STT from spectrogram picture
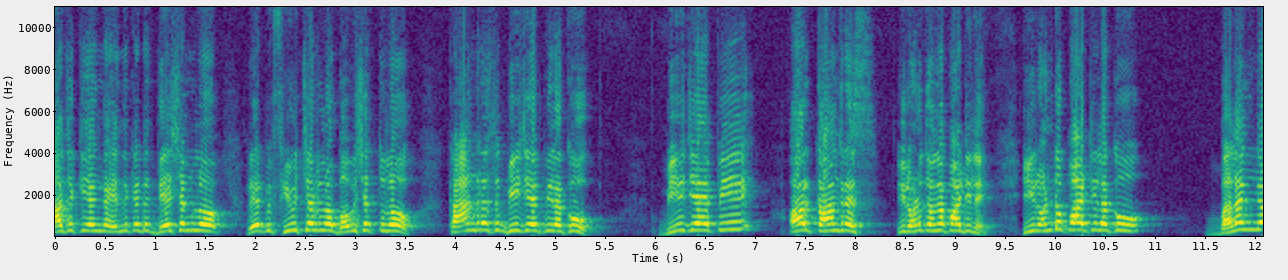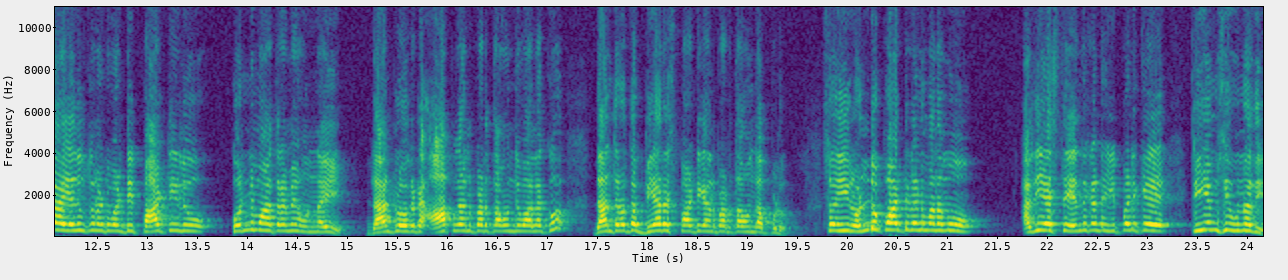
రాజకీయంగా ఎందుకంటే దేశంలో రేపు ఫ్యూచర్లో భవిష్యత్తులో కాంగ్రెస్ బీజేపీలకు బీజేపీ ఆర్ కాంగ్రెస్ ఈ రెండు దొంగ పార్టీలే. ఈ రెండు పార్టీలకు బలంగా ఎదుగుతున్నటువంటి పార్టీలు కొన్ని మాత్రమే ఉన్నాయి. దాంట్లో ఒకటి ఆప్ కనపడతా ఉంది వాళ్ళకు దాని తర్వాత బీఆర్ఎస్ పార్టీ కనపడతా ఉంది అప్పుడు. సో ఈ రెండు పార్టీలను మనము అది వేస్తే ఎందుకంటే ఇప్పటికే టీఎంసీ ఉన్నది.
